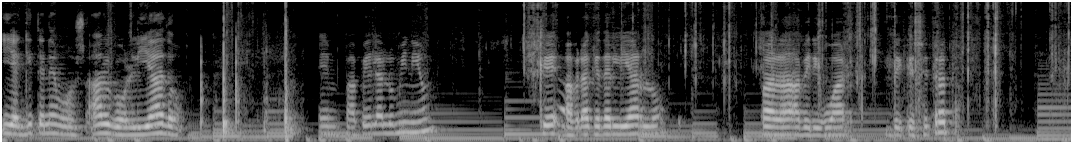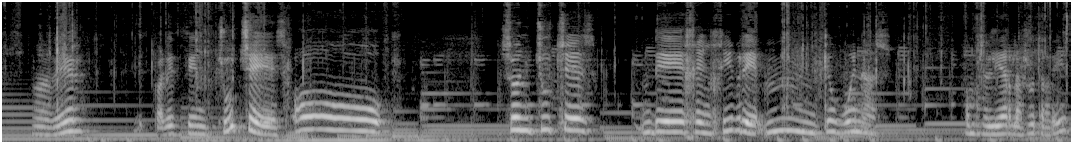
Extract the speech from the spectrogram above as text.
Y aquí tenemos algo liado en papel aluminio que habrá que desliarlo para averiguar de qué se trata. A ver, parecen chuches. ¡Oh! Son chuches de jengibre. Mmm, qué buenas. Vamos a liarlas otra vez,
